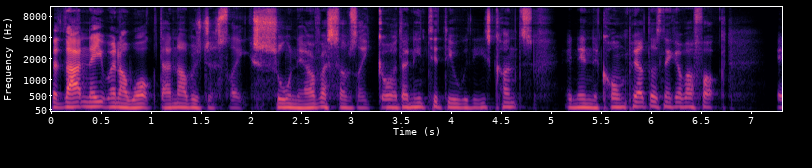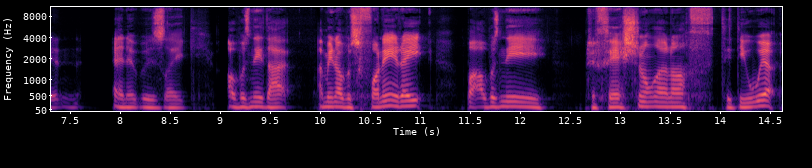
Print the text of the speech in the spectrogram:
But that night when I walked in, I was just like so nervous. I was like, God, I need to deal with these cunts. And then the compare doesn't give a fuck. And and it was like I wasn't that. I mean, I was funny, right? But I wasn't professional enough to deal with it.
